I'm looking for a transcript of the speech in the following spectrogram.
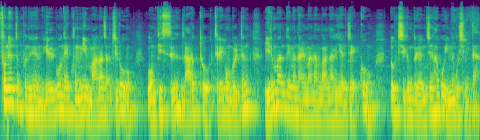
소년점프는 일본의 국민 만화 잡지로 원피스, 나루토, 드래곤볼 등 이름만 대면 알만한 만화를 연재했고 또 지금도 연재하고 있는 곳입니다.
